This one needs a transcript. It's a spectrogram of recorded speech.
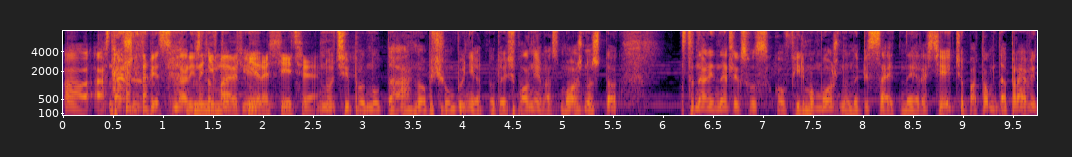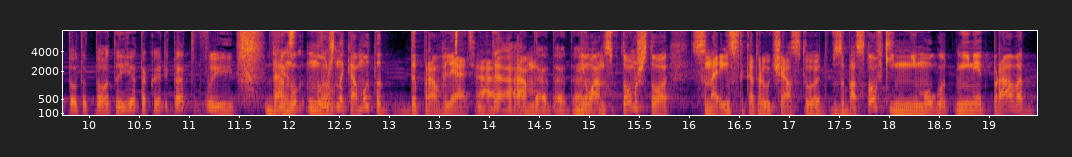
а, оставшись без сценаристов, Нанимают такие, нейросети. Ну, типа, ну да, но почему бы нет? Ну, то есть, вполне возможно, что сценарий Netflix высокого фильма можно написать нейросетью, потом доправить то-то, то-то, и я такой, ребят, вы... Да, вместо- ну, нужно кому-то доправлять. А Да, там да, да, да. нюанс в том, что сценаристы, которые участвуют в забастовке, не могут, не имеют права,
